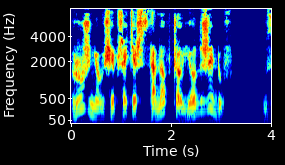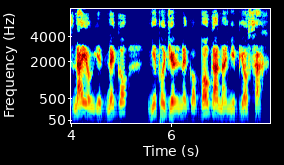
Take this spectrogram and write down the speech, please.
Różnią się przecież stanowczo i od Żydów. Uznają jednego niepodzielnego Boga na niebiosach,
